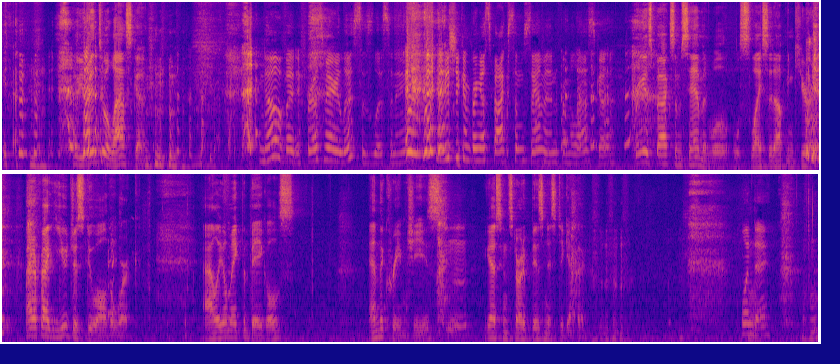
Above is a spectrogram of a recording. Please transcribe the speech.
Have you been to Alaska? no, but if Rosemary Liss is listening, maybe she can bring us back some salmon from Alaska. Bring us back some salmon. We'll we'll slice it up and cure it. Matter of fact, you just do all the work. Allie will make the bagels and the cream cheese. Mm. You guys can start a business together. One day. Mhm.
